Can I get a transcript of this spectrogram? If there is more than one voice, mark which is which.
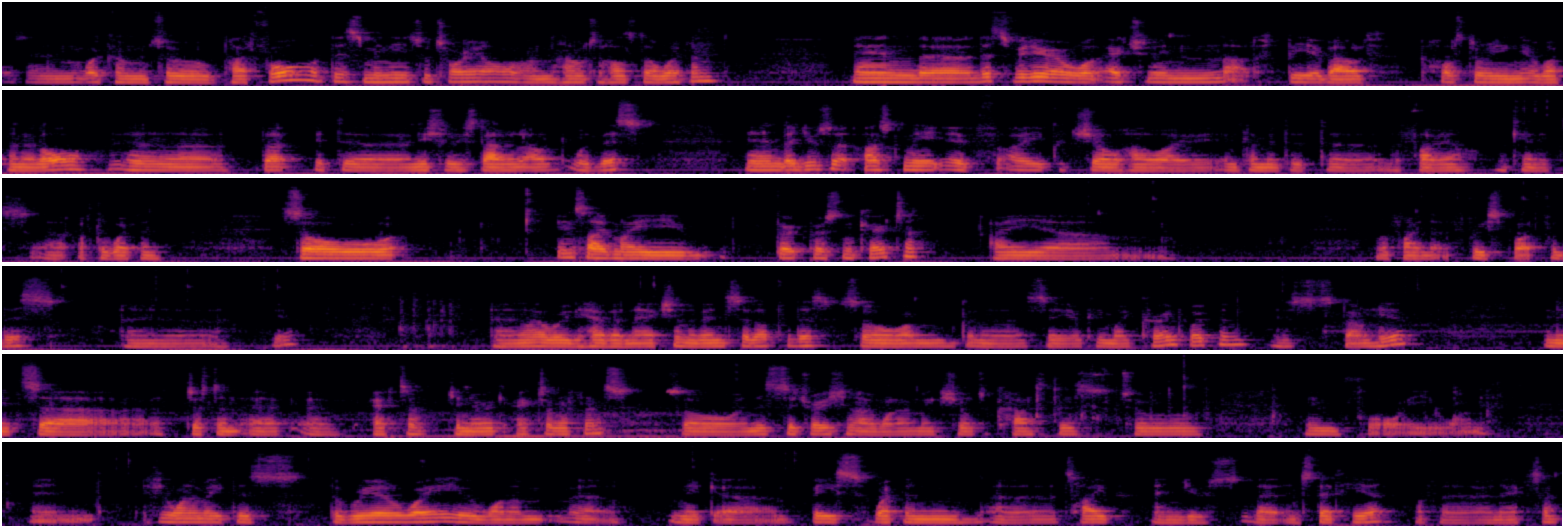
Speaker 1: guys and welcome to part 4 of this mini tutorial on how to holster a weapon. And uh, this video will actually not be about holstering a weapon at all uh, but it uh, initially started out with this. And a user asked me if I could show how I implemented uh, the fire mechanics uh, of the weapon. So inside my third person character I um, We'll find a free spot for this uh, here. And I already have an action event set up for this, so I'm gonna say, okay, my current weapon is down here, and it's uh, just an uh, actor, generic actor reference. So in this situation, I want to make sure to cast this to M4A1. And if you want to make this the real way, you want to uh, make a base weapon uh, type and use that instead here of uh, an actor.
